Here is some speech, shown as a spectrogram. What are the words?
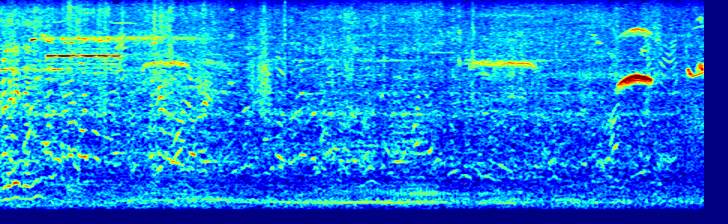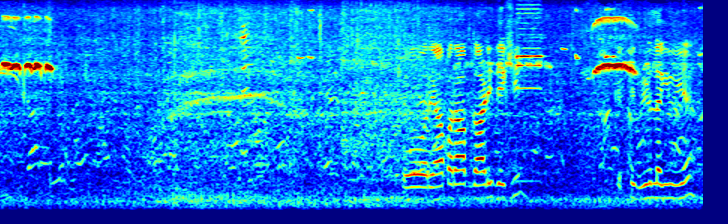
भीड़ देखिए। और यहाँ पर आप गाड़ी देखिए, कितनी भीड़ लगी हुई है।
